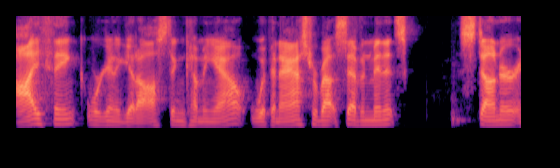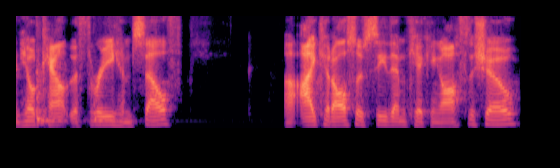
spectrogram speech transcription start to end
I think we're going to get Austin coming out, whipping ass for about seven minutes, stunner, and he'll count the three himself. Uh, I could also see them kicking off the show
